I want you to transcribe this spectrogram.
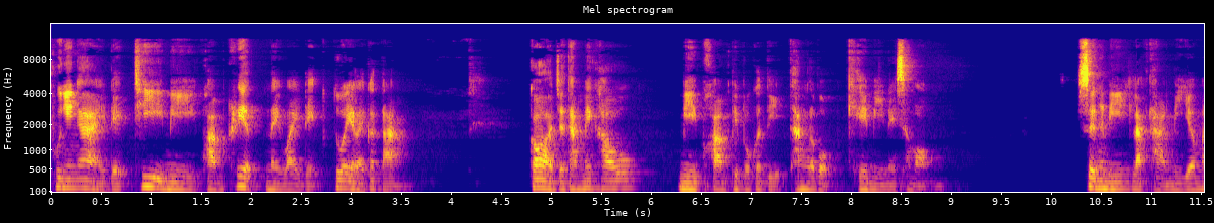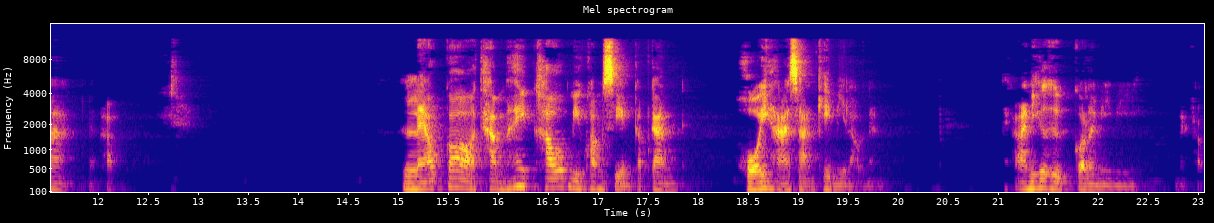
พูดง่ายๆ เด็กที่มีความเครียดในวัยเด็กด้วยอะไรก็ตาม ก็จะทำให้เขามีความผิดปกติทางระบบเคมีในสมอง ซึ่งอันนี้หลักฐานมีเยอะมากนะครับ แล้วก็ทำให้เขามีความเสี่ยงกับการโหยหาสารเคมีเหล่านั้น อันนี้ก็คือกรณีนี้นะครับ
